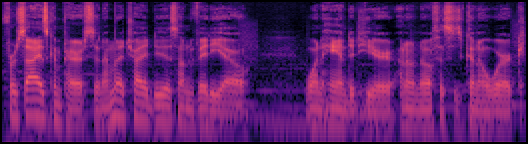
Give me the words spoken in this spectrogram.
for size comparison, I'm gonna try to do this on video, one handed here. I don't know if this is gonna work.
